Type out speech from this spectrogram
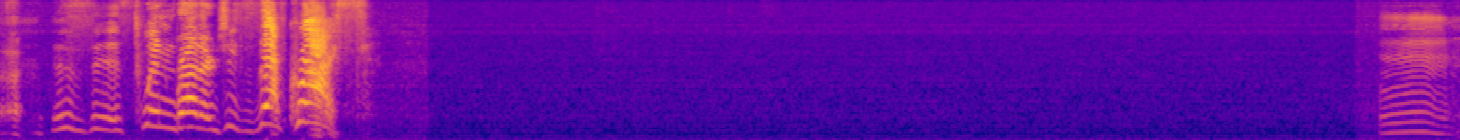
this is his twin brother, Jesus F. Christ. Mm.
